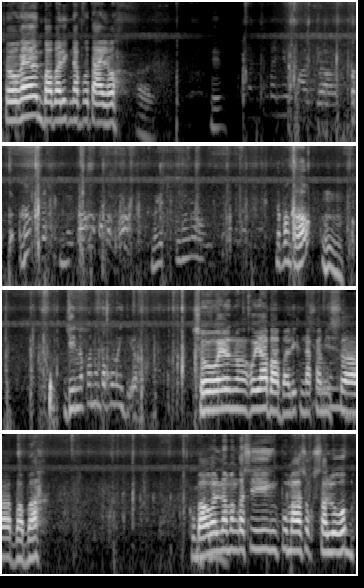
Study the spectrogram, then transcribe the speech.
So, ngayon, babalik na po tayo. Napangkaho? Mm. Di na pa nang pa kumidi ako. So, ayun mga kuya, babalik na kami sa baba. Bawal naman kasing pumasok sa loob.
